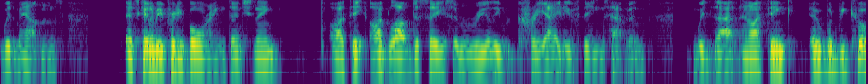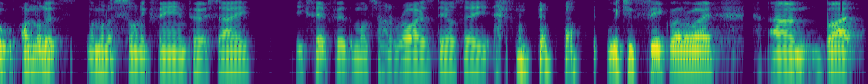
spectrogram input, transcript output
with mountains, it's going to be pretty boring, don't you think? I think I'd love to see some really creative things happen with that, and I think it would be cool. I'm not a I'm not a Sonic fan per se except for the Monster Hunter Rise DLC, which is sick, by the way. Um, but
